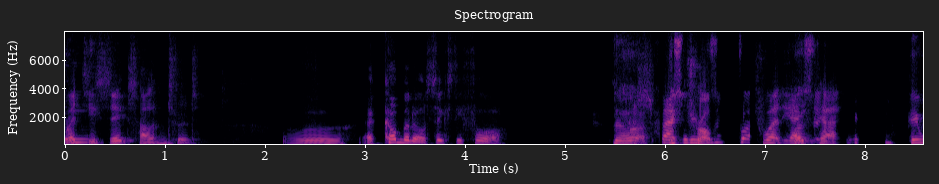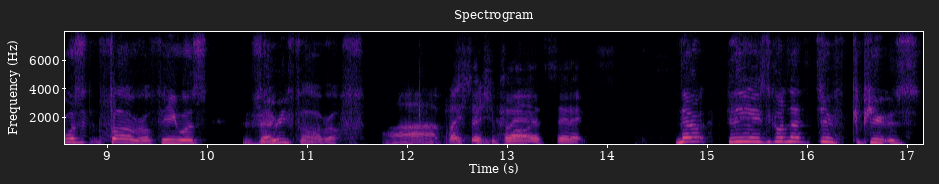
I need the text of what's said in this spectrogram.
Was 2600. Ooh, a Commodore 64. no. A I- I said he Spectrum. wasn't far- 28K. He wasn't far off. He was very far off. Ah, PlayStation Sinclair 5. No, he's got nothing to do with computers.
